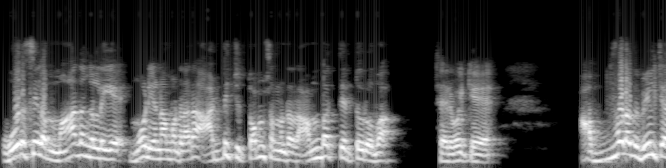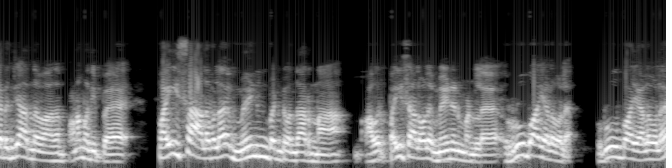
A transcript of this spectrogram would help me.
ஒரு சில மாதங்கள்லயே மோடி என்ன பண்றாரு? அடிச்சு துவம்சம் பண்றாரு. ஐம்பத்தி எட்டு ரூபா. சரி ஓகே. அவ்வளவு வீழ்ச்சி அடைஞ்சு அந்த பண மதிப்பை பைசா அளவுல மெயின்டைன் பண்ணிட்டு வந்தாருன்னா அவர் பைசா அளவுல மெயின்டைன் பண்ணல ரூபாய் அளவுல ரூபாய் அளவுல.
